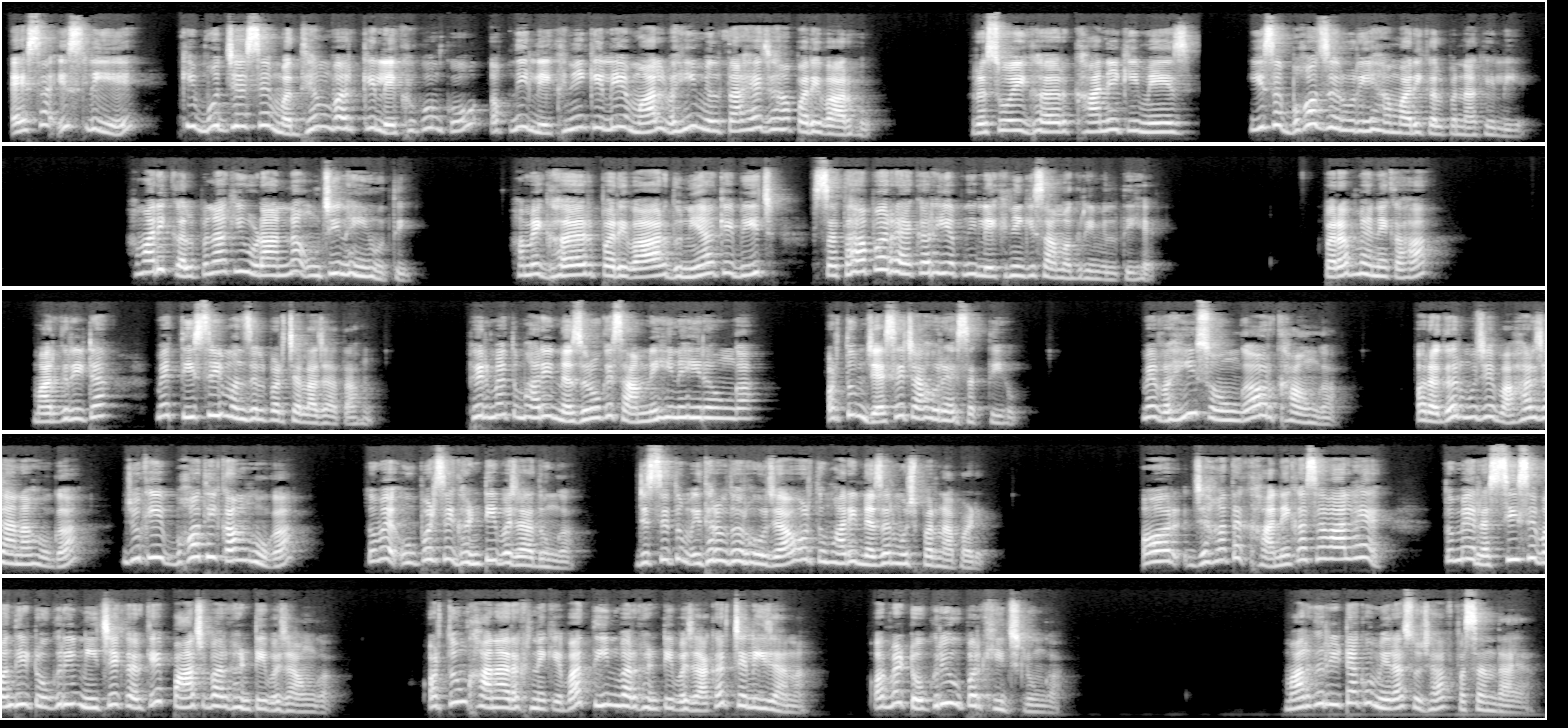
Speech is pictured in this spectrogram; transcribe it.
ऐसा इसलिए कि मुझ जैसे मध्यम वर्ग के लेखकों को अपनी लेखनी के लिए माल वहीं मिलता है जहाँ परिवार हो। रसोई घर, खाने की मेज, ये सब बहुत ज़रूरी है हमारी कल्पना के लिए। हमारी कल्पना की उड़ान ना ऊँची नहीं होती। हमें घर, परिवार, दुनिया के बीच सतह पर रहकर ही अपनी लेखनी की सामग्री मिलती है। पर अब मैंने कहा, मार्गरीटा, मैं तीसरी मंजिल पर चला जाता हूँ। फिर मैं तुम्हारी नज़रों के सामने ही नहीं रहूँगा। और तुम जैसे चाहो रह सकती हो। मैं वहीं सोऊँगा और खाऊँगा। और अगर मुझे बाहर जाना होगा, जो कि बहुत ही कम होगा तो मैं ऊपर से घंटी बजा दूँगा, जिससे तुम इधर उधर हो जाओ और तुम्हारी नज़र मुझ पर ना पड़े। और जहाँ तक खाने का सवाल है तो मैं रस्सी से बंधी टोकरी नीचे करके पाँच बार घंटी बजाऊँगा। और तुम खाना रखने के बाद तीन बार घंटी बजाकर चली जाना, और मैं टोकरी ऊपर खींच लूँगा। मार्गरीटा को मेरा सुझाव पसंद आया।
